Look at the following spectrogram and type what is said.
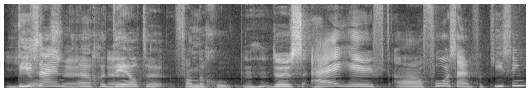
Die zijn een gedeelte van de groep. Dus hij heeft voor zijn verkiezing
